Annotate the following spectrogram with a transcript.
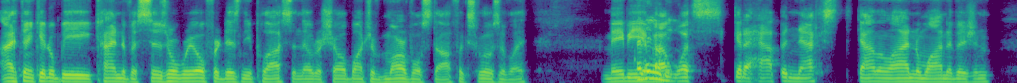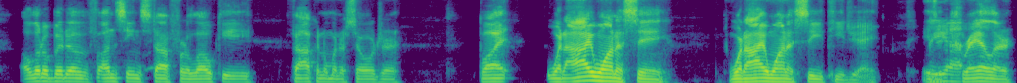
I think it'll be kind of a sizzle reel for Disney Plus, and they'll show a bunch of Marvel stuff exclusively. Maybe I think it'll about be- what's gonna happen next down the line in WandaVision. A little bit of unseen stuff for Loki, Falcon and Winter Soldier. But what I want to see, what I want to see, TJ, is you a trailer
